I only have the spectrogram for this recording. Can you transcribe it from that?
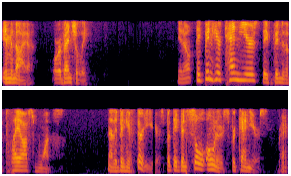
In Minaya, or eventually. You know they've been here ten years. They've been to the playoffs once. Now they've been here thirty years, but they've been sole owners for ten years. Right.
